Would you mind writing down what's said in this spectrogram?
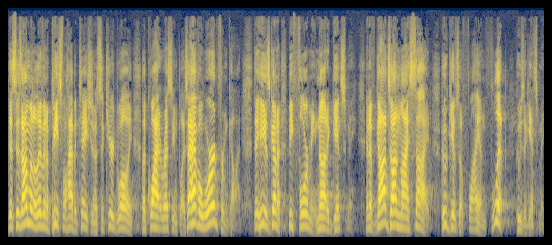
that says, I'm going to live in a peaceful habitation, a secure dwelling, a quiet resting place. I have a word from God that He is going to be for me, not against me. And if God's on my side, who gives a flying flip who's against me?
